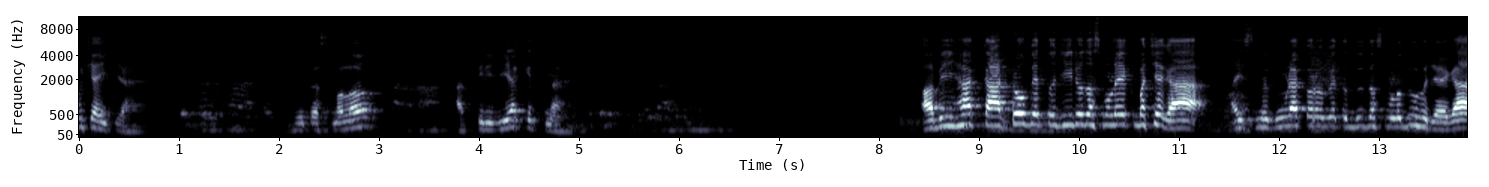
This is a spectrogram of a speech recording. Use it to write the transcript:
ऊंचाई क्या है? दो दशमलव त्रिज्या कितना है? अब यहाँ काटोगे तो ज़ीरो दशमलव एक बचेगा इसमें गुणा करोगे तो दो दशमलव दो हो जाएगा।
